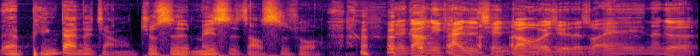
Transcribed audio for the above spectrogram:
呃平淡的讲，就是没事找事做。因为刚刚一开始前段，我会觉得说，哎，那个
